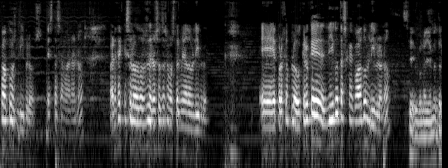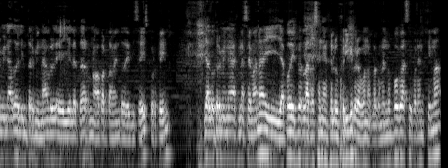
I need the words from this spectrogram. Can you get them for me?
pocos libros esta semana, ¿no? Parece que solo dos de nosotros hemos terminado un libro. Eh, por ejemplo, creo que Diego te has acabado un libro, ¿no? Sí, bueno, yo me he terminado El interminable y el eterno apartamento 16, por fin. Ya lo terminé hace una semana y ya podéis ver la reseña en Hello Freaky, pero bueno, os lo comento un poco así por encima.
